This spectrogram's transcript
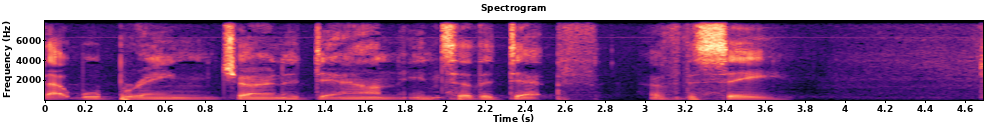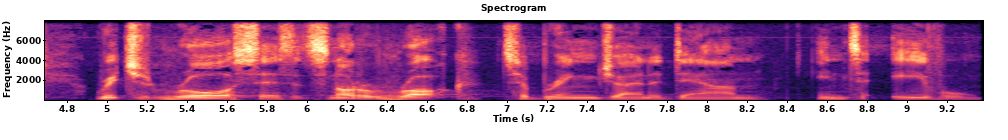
that will bring Jonah down into the depth of the sea. Richard Rohr says it's not a rock to bring Jonah down into evil,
